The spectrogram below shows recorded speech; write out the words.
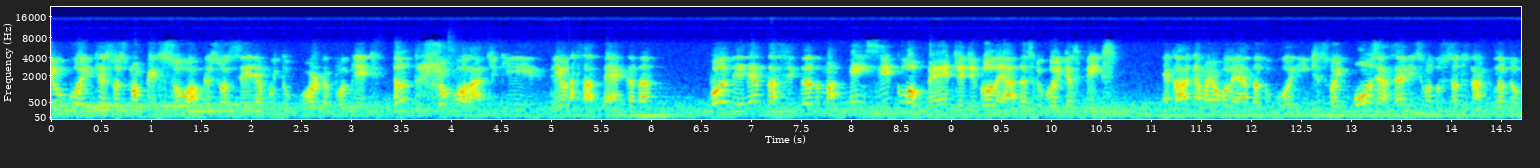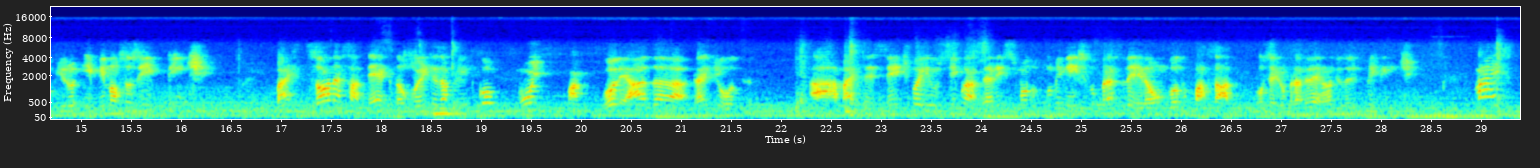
se o Corinthians fosse uma pessoa, a pessoa seria muito gorda, porque de tanto chocolate que deu nessa década, poderia estar citando uma enciclopédia de goleadas que o Corinthians fez. É claro que a maior goleada do Corinthians foi 11 a 0 em cima do Santos na Vila Belmiro em 1920. Mas só nessa década o Corinthians aplicou muito uma goleada atrás de outra. A mais recente foi o 5 a 0 em cima do Fluminense no Brasileirão do ano passado, ou seja, o Brasileirão de 2020. Mas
